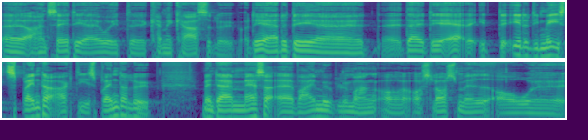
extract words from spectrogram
Øh, og han sagde, at det er jo et øh, kamikaze-løb. Og det er det. Det er, øh, der, det er et, et af de mest sprinteragtige sprinterløb. Men der er masser af vejmøblement at, at slås med, og øh,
